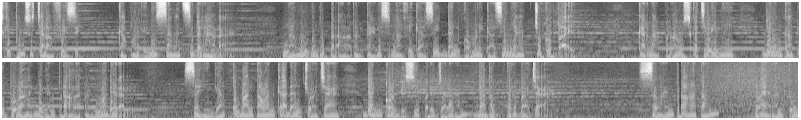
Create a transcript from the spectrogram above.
Meskipun secara fisik, kapal ini sangat sederhana, namun untuk peralatan teknis navigasi dan komunikasinya cukup baik. Karena perahu sekecil ini dilengkapi pula dengan peralatan modern, sehingga pemantauan keadaan cuaca dan kondisi perjalanan dapat terbaca. Selain peralatan, pelayaran pun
